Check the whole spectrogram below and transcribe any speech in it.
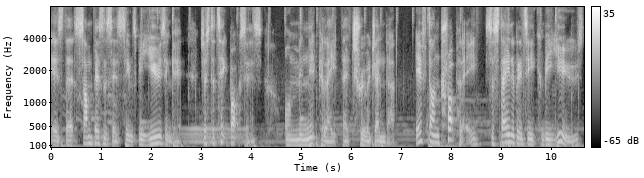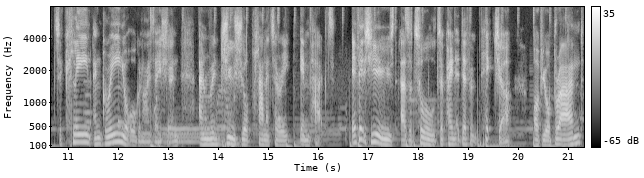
is that some businesses seem to be using it just to tick boxes or manipulate their true agenda. If done properly, sustainability can be used to clean and green your organization and reduce your planetary impact. If it's used as a tool to paint a different picture of your brand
